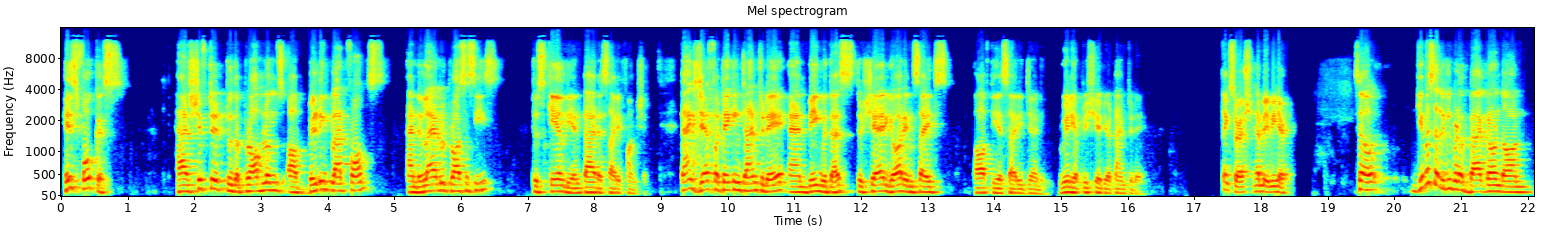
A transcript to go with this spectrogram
his focus has shifted to the problems of building platforms and reliable processes to scale the entire SRE function. Thanks, Jeff, for taking time today and being with us to share your insights of the SRE journey. Really appreciate your time today. Thanks, Suresh. Happy to be here. So, give us a little bit of background on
